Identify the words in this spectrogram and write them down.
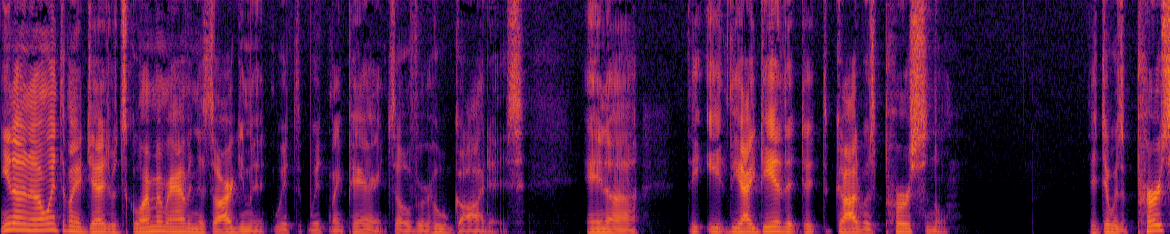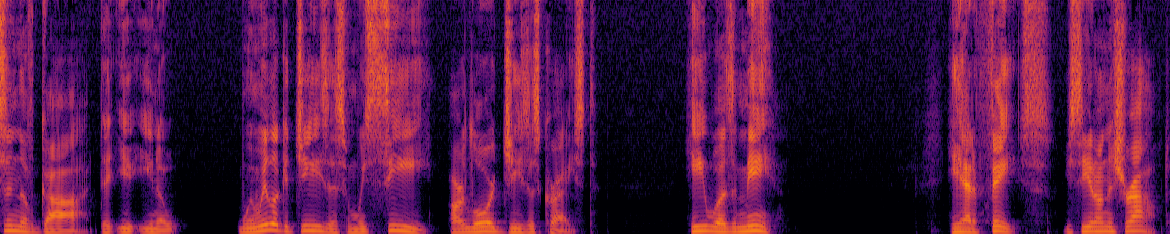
You know and i went to my jesuit school. I remember having this argument with with my parents over who god is. And uh the the idea that, that god was personal that there was a person of god that you you know when we look at jesus and we see our lord jesus christ he was a man. He had a face. You see it on the shroud.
